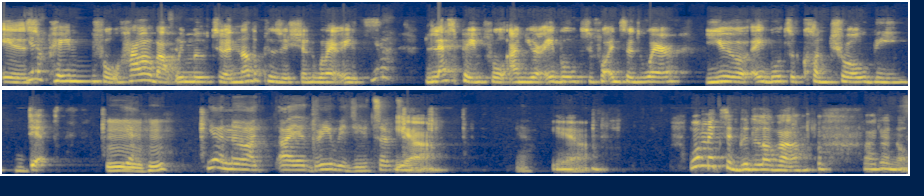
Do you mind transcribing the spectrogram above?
is yeah. painful. How about we move to another position where it's yeah. less painful and you're able to, for instance, where you're able to control the depth. Mm-hmm. Yeah. Yeah, no, I, I agree with you totally. Yeah. Yeah. Yeah. What makes a good lover? I don't know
